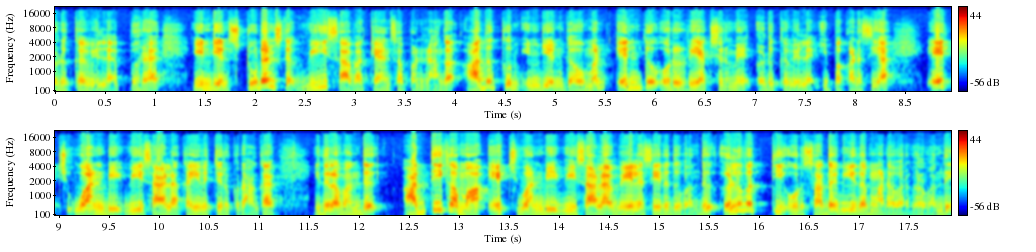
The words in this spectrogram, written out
எடுக்கவில்லை. பிற இந்தியன் ஸ்டூடெண்ட்ஸ் வீசாவை கேன்சல் பண்ணாங்க. அதுக்கும் இந்தியன் கவர்மெண்ட் எந்த ஒரு ரியாக்ஷனுமே எடுக்கவில்லை. இப்போ கடைசியாக ஹெச் ஒன் பி வீசாவில் கை வச்சிருக்கிறாங்க. இதில் வந்து அதிகமாக ஹெச் ஒன் பி விசாவில் வேலை செய்கிறது வந்து எழுபத்தி ஒரு சதவீதமானவர்கள் வந்து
